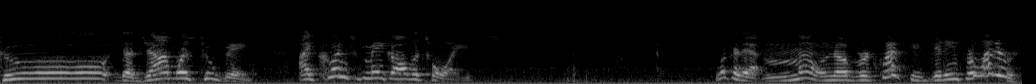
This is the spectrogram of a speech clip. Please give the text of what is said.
too, the job was too big. I couldn't make all the toys. Look at that mountain of requests he's getting for letters.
